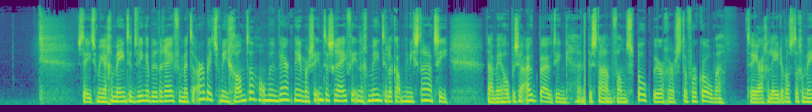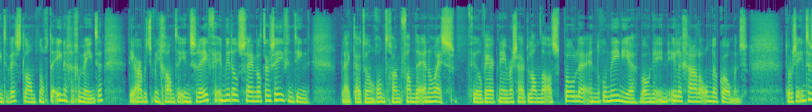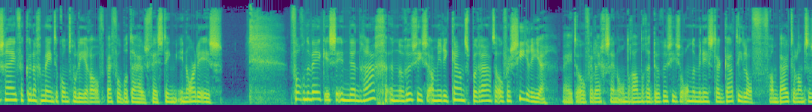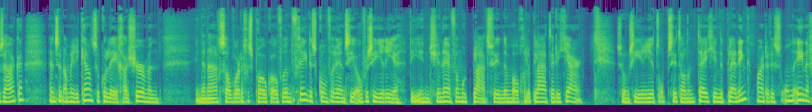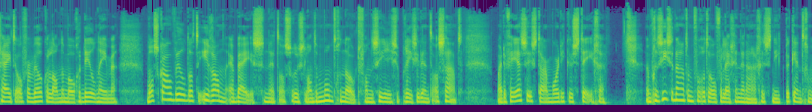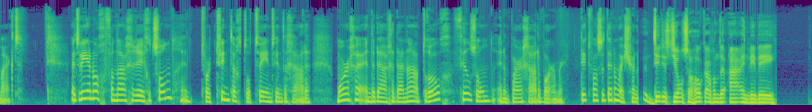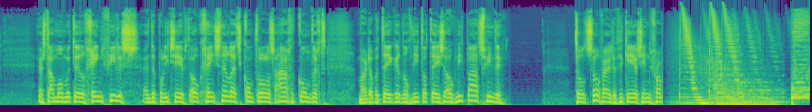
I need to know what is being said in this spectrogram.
Steeds meer gemeenten dwingen bedrijven met arbeidsmigranten om hun werknemers in te schrijven in de gemeentelijke administratie. Daarmee hopen ze uitbuiting en het bestaan van spookburgers te voorkomen. Twee jaar geleden was de gemeente Westland nog de enige gemeente die arbeidsmigranten inschreef. Inmiddels zijn dat er 17. Blijkt uit een rondgang van de NOS. Veel werknemers uit landen als Polen en Roemenië wonen in illegale onderkomens. Door ze in te schrijven kunnen gemeenten controleren of bijvoorbeeld de huisvesting in orde is. Volgende week is in Den Haag een Russisch-Amerikaans beraad over Syrië. Bij het overleg zijn onder andere de Russische onderminister Gatilov van Buitenlandse Zaken en zijn Amerikaanse collega Sherman. In Den Haag zal worden gesproken over een vredesconferentie over Syrië... die in Genève moet plaatsvinden, mogelijk later dit jaar. Zo'n Syrië-top zit al een tijdje in de planning... maar er is oneenigheid over welke landen mogen deelnemen. Moskou wil dat Iran erbij is, net als Rusland een bondgenoot... van de Syrische president Assad. Maar de VS is daar mordicus tegen. Een precieze datum voor het overleg in Den Haag is niet bekendgemaakt. Het weer nog, vandaag geregeld zon en het wordt 20 tot 22 graden. Morgen en de dagen daarna droog, veel zon en een paar graden warmer. Dit was het NOS Journal. Dit is Johnson Hoka van de ANWB. Er staan momenteel geen files en de politie heeft ook geen snelheidscontroles aangekondigd. Maar dat betekent nog niet dat deze ook niet plaatsvinden. Tot zover de verkeersinformatie.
